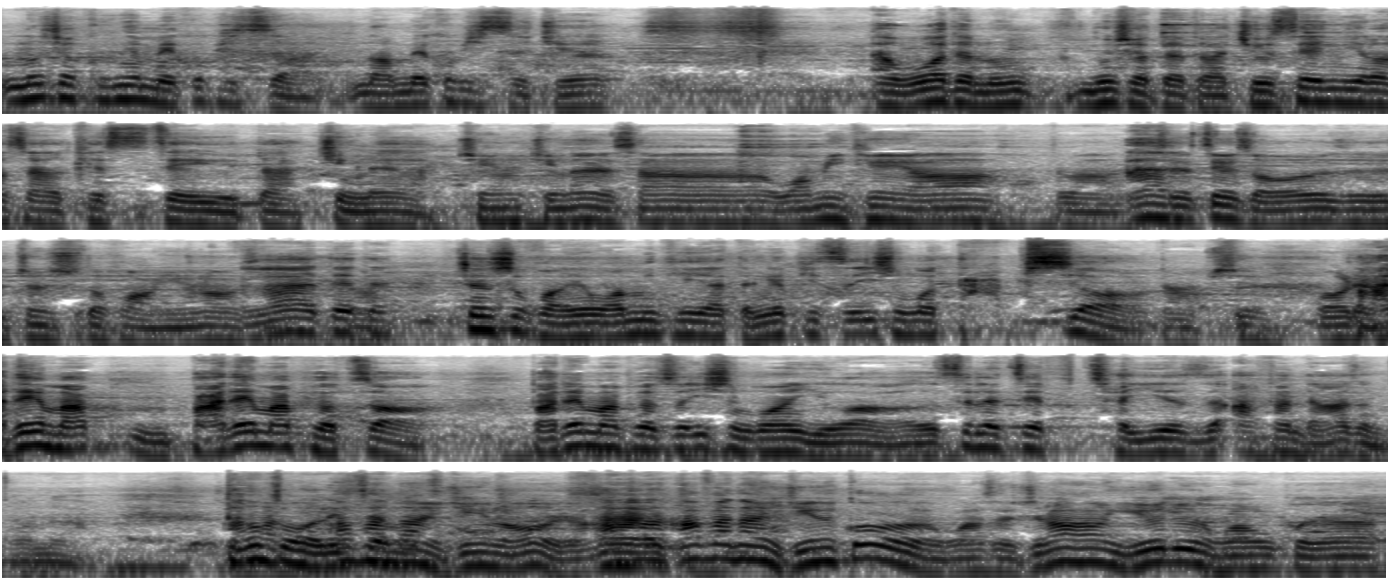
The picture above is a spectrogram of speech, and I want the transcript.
侬想看眼美国片子啊？那美国片子就。啊，我得侬侬晓得对伐？九三年咯啥开始再有的进来个，进进来啥亡命天涯，对伐？再再早后是真实的谎言咯。啊，对对，真实谎言、亡命天涯，迭眼片子一辰光大批哦，大批，排队买排队买票子哦，排队买票子一辰光有啊，后头来再出现是阿凡达个辰光呢。当中。阿凡达已经老后头，阿阿凡达已经是高个辰光，实际上有段辰光我觉着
